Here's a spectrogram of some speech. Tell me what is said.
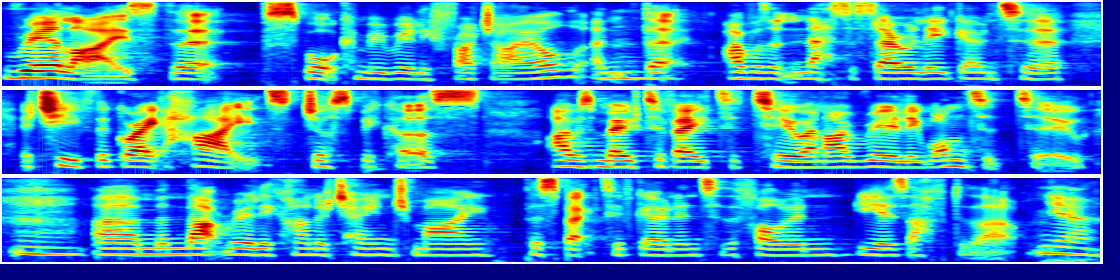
realize that sport can be really fragile and mm. that I wasn't necessarily going to achieve the great heights just because I was motivated to and I really wanted to. Mm. Um, and that really kind of changed my perspective going into the following years after that. Yeah.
